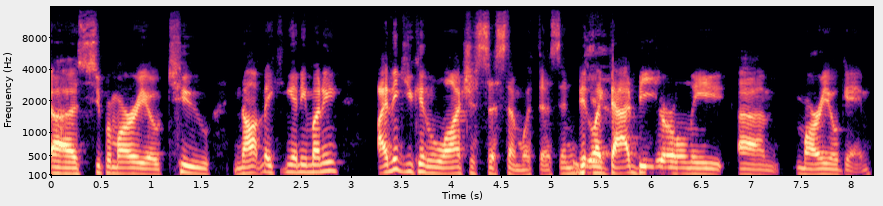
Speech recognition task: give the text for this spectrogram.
Uh, Super Mario 2 not making any money. I think you can launch a system with this and be, like that be your only um, Mario game.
